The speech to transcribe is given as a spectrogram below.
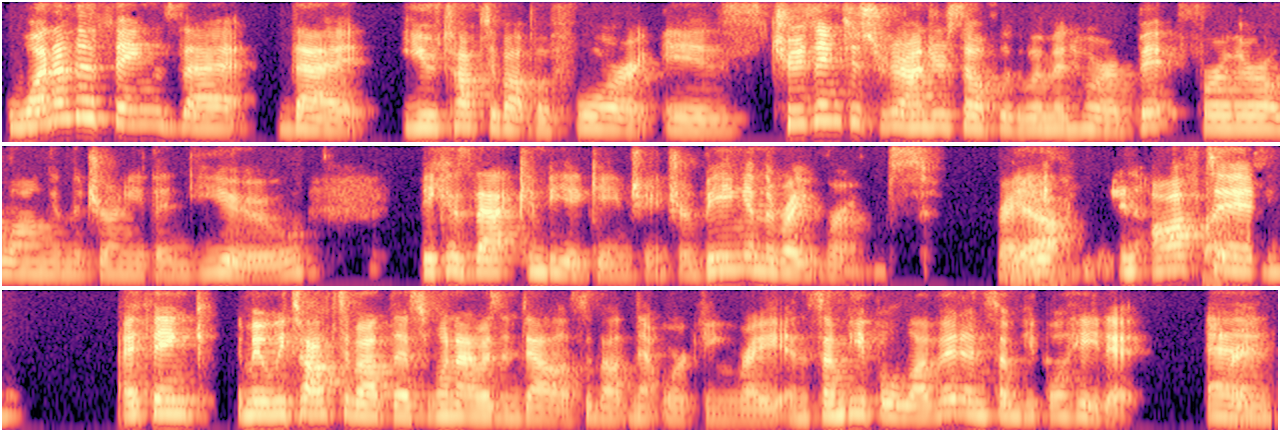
one of the things that that you talked about before is choosing to surround yourself with women who are a bit further along in the journey than you because that can be a game changer being in the right rooms right yeah. and often right. i think i mean we talked about this when i was in dallas about networking right and some people love it and some people hate it and right.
